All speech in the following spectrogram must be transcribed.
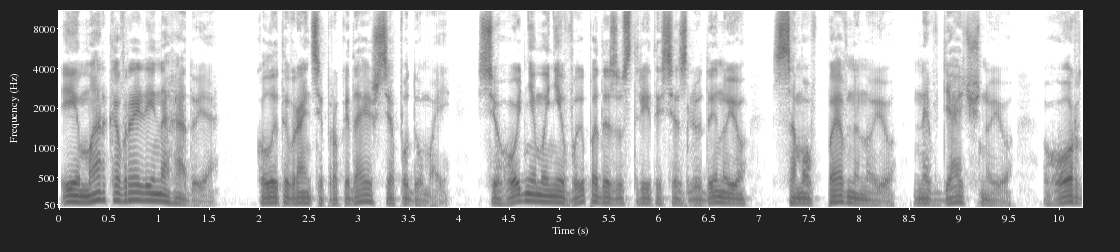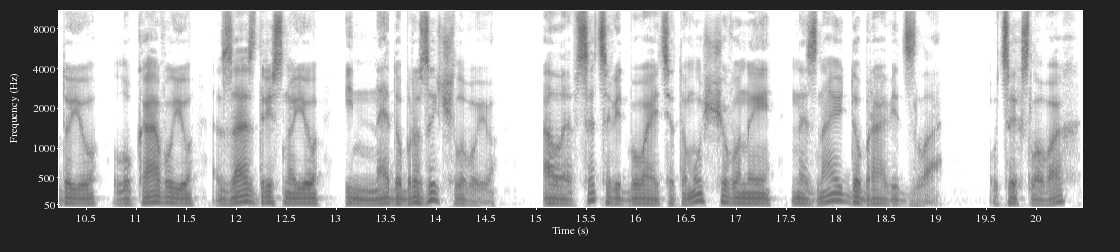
І Марк Аврелій нагадує: коли ти вранці прокидаєшся, подумай, сьогодні мені випаде зустрітися з людиною самовпевненою, невдячною, гордою, лукавою, заздрісною і недоброзичливою. Але все це відбувається тому, що вони не знають добра від зла. У цих словах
